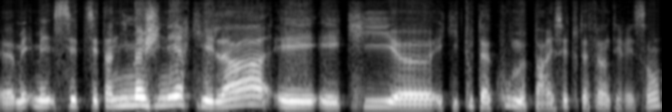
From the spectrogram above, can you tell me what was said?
Euh, mais, c'est un imaginaire qui est là et, et qui, euh, et qui tout à coup me paraissait tout à fait intéressant.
